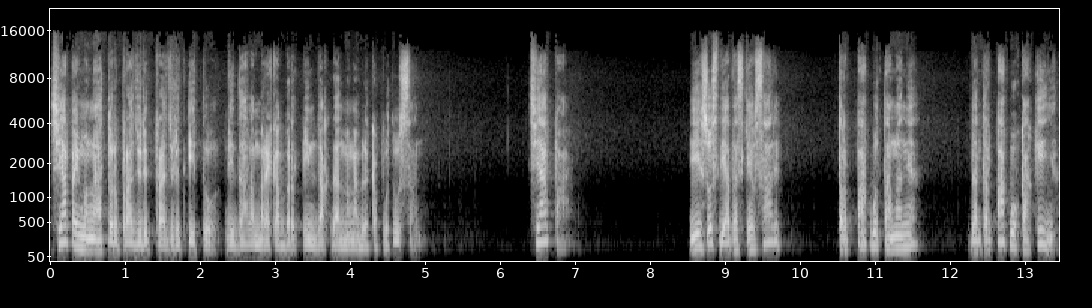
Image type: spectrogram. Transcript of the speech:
Siapa yang mengatur prajurit-prajurit itu di dalam mereka bertindak dan mengambil keputusan? Siapa? Yesus di atas kayu salib. Terpaku tangannya, dan terpaku kakinya.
